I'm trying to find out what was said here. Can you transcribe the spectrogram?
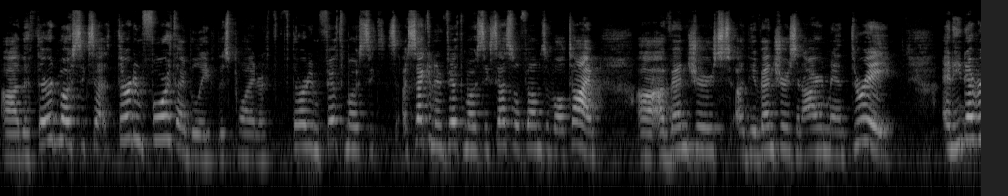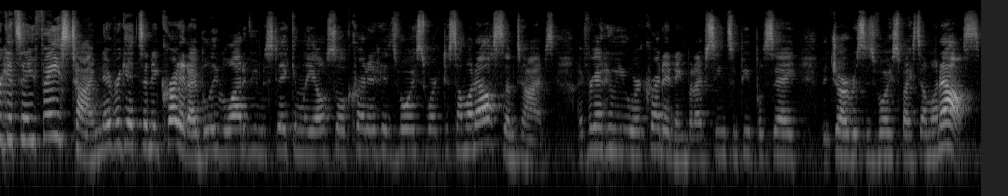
Uh, the third most success, third and fourth, I believe, at this point, or third and fifth most, second and fifth most successful films of all time, uh, Avengers, uh, the Avengers, and Iron Man three and he never gets any face time, never gets any credit. I believe a lot of you mistakenly also credit his voice work to someone else sometimes. I forget who you were crediting, but I've seen some people say that Jarvis is voiced by someone else.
